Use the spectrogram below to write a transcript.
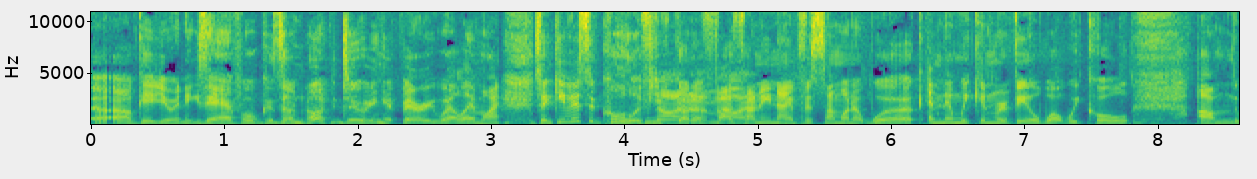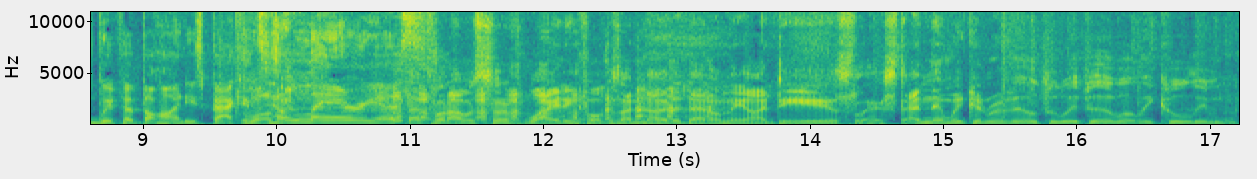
Uh, I'll give you an example because I'm not doing it very well, am I? So give us a call if you've No, got no, a, a funny name for someone at work, and then we can reveal what we call um, Whipper behind his back. It's Well, hilarious. That's what I was sort of waiting for because I noted that on the ideas list, and then we can reveal to Whipper what we call him.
